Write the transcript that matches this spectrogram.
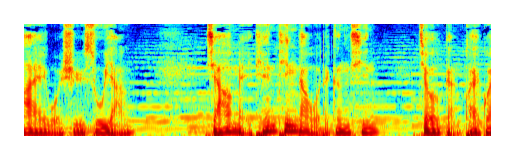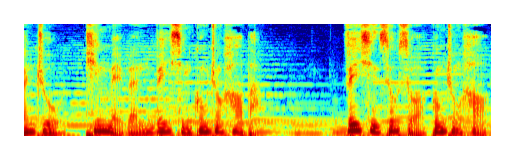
嗨，我是苏阳。想要每天听到我的更新，就赶快关注“听美文”微信公众号吧。微信搜索公众号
